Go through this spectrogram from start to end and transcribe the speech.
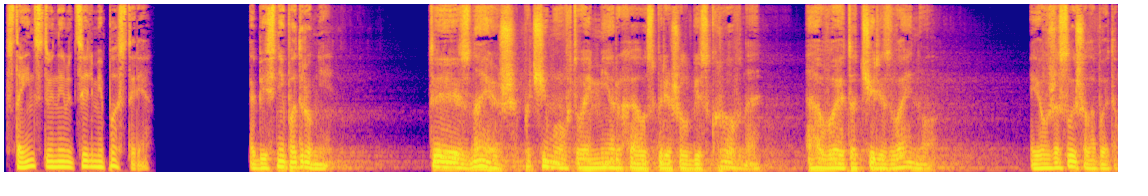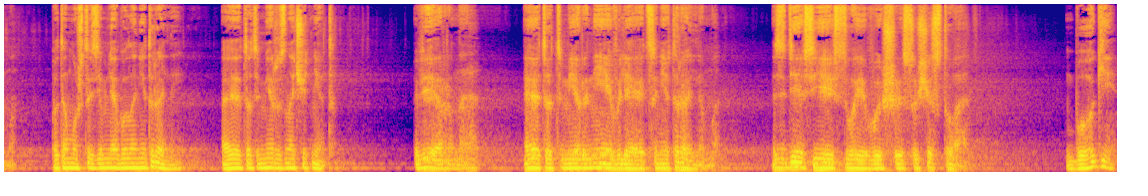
с таинственными целями пастыря. «Объясни подробнее», «Ты знаешь, почему в твой мир хаос пришел бескровно, а в этот через войну?» Я уже слышал об этом, потому что Земля была нейтральной, а этот мир, значит, нет. Верно. Этот мир не является нейтральным. Здесь есть свои высшие существа. Боги?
